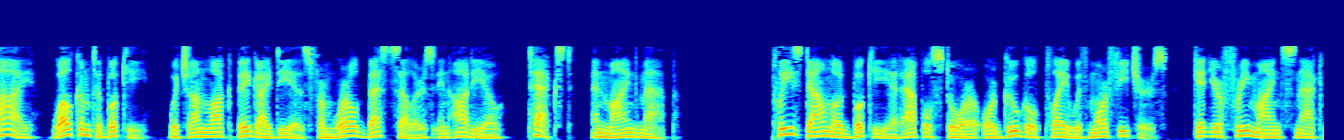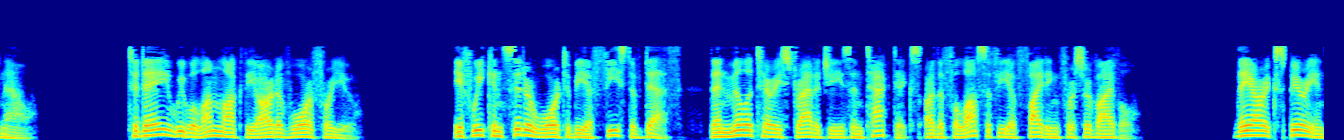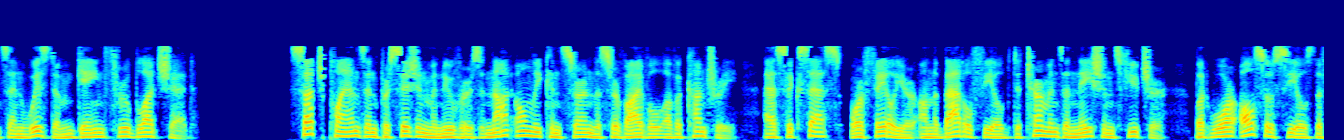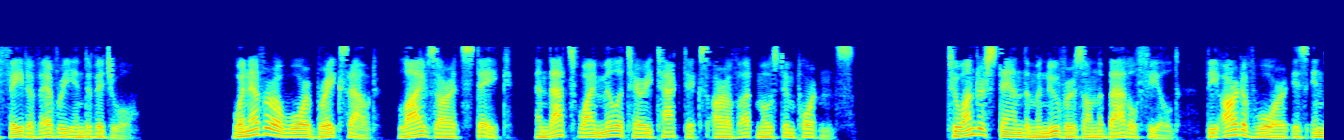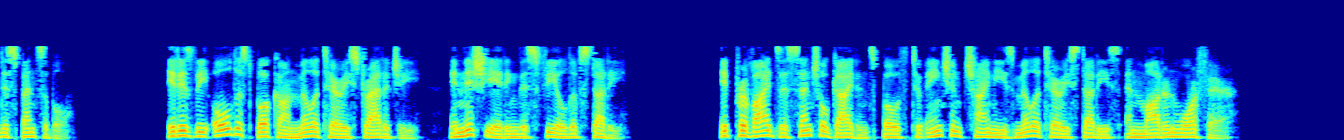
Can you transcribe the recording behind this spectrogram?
Hi, welcome to Bookey, which unlock big ideas from world bestsellers in audio, text, and mind map. Please download Bookey at Apple Store or Google Play with more features. Get your free mind snack now. Today we will unlock the art of war for you. If we consider war to be a feast of death, then military strategies and tactics are the philosophy of fighting for survival. They are experience and wisdom gained through bloodshed. Such plans and precision maneuvers not only concern the survival of a country, as success or failure on the battlefield determines a nation's future, but war also seals the fate of every individual. Whenever a war breaks out, lives are at stake, and that's why military tactics are of utmost importance. To understand the maneuvers on the battlefield, the art of war is indispensable. It is the oldest book on military strategy, initiating this field of study. It provides essential guidance both to ancient Chinese military studies and modern warfare.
